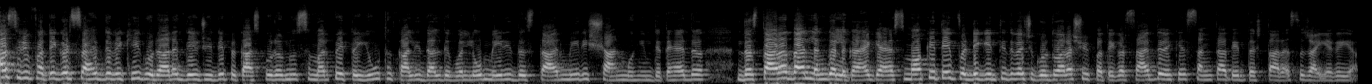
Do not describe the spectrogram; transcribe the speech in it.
ਸ੍ਰੀ ਫਤਿਹਗੜ੍ਹ ਸਾਹਿਬ ਦੇ ਵਿਖੇ ਗੁਰੂ ਨਾਨਕ ਦੇਵ ਜੀ ਦੇ ਪ੍ਰਕਾਸ਼ ਪੁਰਬ ਨੂੰ ਸਮਰਪਿਤ ਯੂਥ ਅਕਾਲੀ ਦਲ ਦੇ ਵੱਲੋਂ ਮੇਰੀ ਦਸਤਾਰ, ਮੇਰੀ ਸ਼ਾਨ ਮੁਹਿੰਮ ਦੇ ਤਹਿਤ ਦਸਤਾਰਾਂ ਦਾ ਲੰਗਰ ਲਗਾਇਆ ਗਿਆ। ਇਸ ਮੌਕੇ ਤੇ ਵੱਡੀ ਗਿਣਤੀ ਦੇ ਵਿੱਚ ਗੁਰਦੁਆਰਾ ਸ੍ਰੀ ਫਤਿਹਗੜ੍ਹ ਸਾਹਿਬ ਦੇ ਵਿਖੇ ਸੰਗਤਾਂ ਤੇ ਦਸਤਾਰਾਂ ਸਜਾਈਆਂ ਗਈਆਂ।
